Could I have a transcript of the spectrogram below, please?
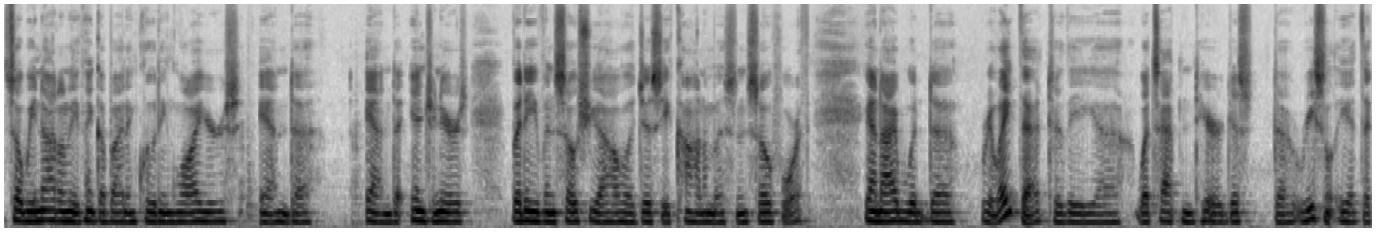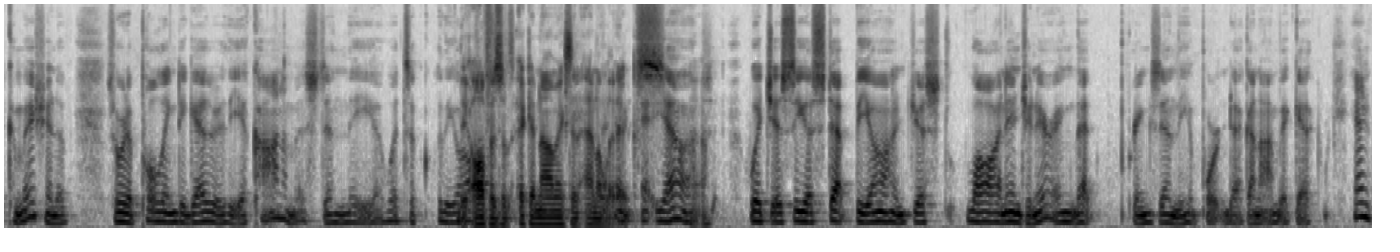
So we not only think about including lawyers and uh, and engineers, but even sociologists, economists, and so forth. And I would uh, relate that to the uh, what's happened here just uh, recently at the commission of sort of pulling together the economists and the uh, what's a, the, the office, office of economics and analytics. And, yeah, yeah, which is see a step beyond just law and engineering that brings in the important economic and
